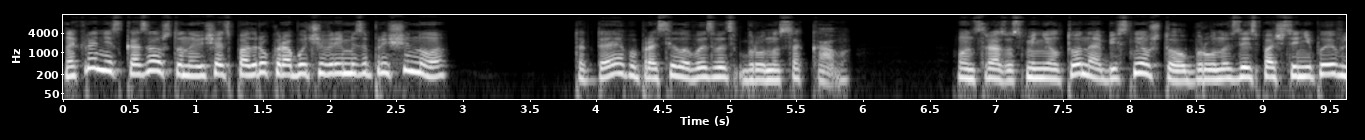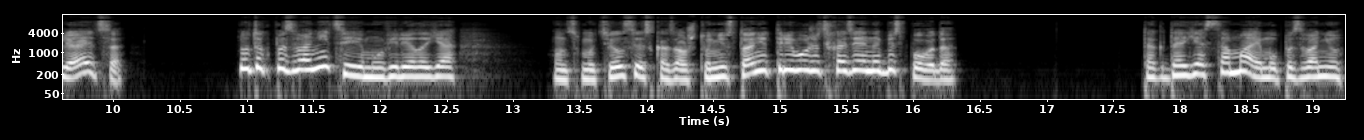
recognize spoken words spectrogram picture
На экране сказал, что навещать подруг в рабочее время запрещено. Тогда я попросила вызвать Бруно Сакаву. Он сразу сменил тон и объяснил, что Бруно здесь почти не появляется. «Ну так позвоните ему», — велела я, — он смутился и сказал, что не станет тревожить хозяина без повода. «Тогда я сама ему позвоню,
